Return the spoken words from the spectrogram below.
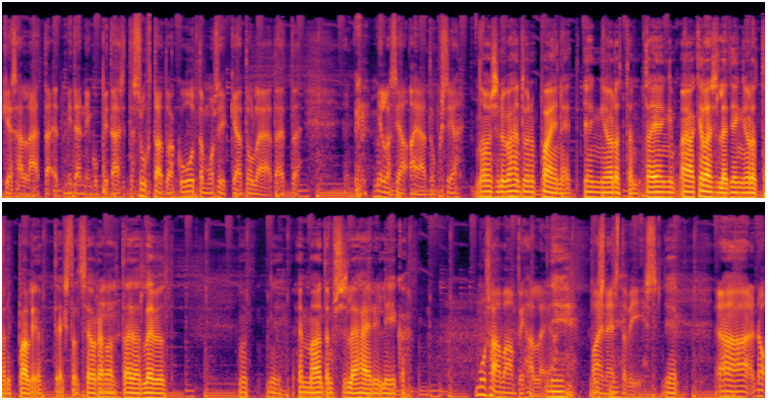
kesällä, että, että miten niin kuin pitää sitten suhtautua, kun uutta musiikkia tulee, tai että millaisia ajatuksia? No on se nyt vähän tuonut paineet. Jengi odottanut, tai jengi, ajaa sille, että jengi odottaa nyt paljon, teekö tuolta seuraavalta Mm. tai tältä levyltä. Mut niin, en mä antanut sille häiriä liikaa. Musaa vaan pihalle ja Niin, paineista viisi. Jep. Uh, no,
